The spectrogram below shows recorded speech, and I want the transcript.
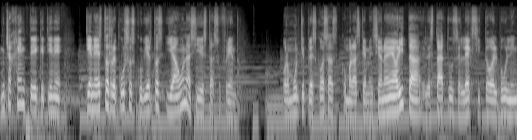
mucha gente que tiene, tiene estos recursos cubiertos y aún así está sufriendo. Por múltiples cosas como las que mencioné ahorita, el estatus, el éxito, el bullying,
